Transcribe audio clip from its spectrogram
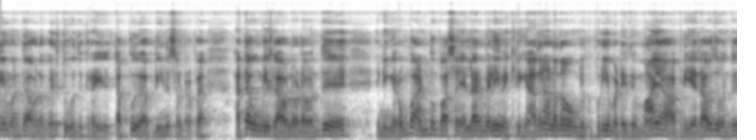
ஏன் வந்து அவளை வெறுத்து ஒதுக்குற? இது தப்பு அப்படின்னு சொல்கிறப்ப அதான் உங்களுக்கு அவளோட வந்து நீங்கள் ரொம்ப அன்பு பாசம் எல்லார் மேலேயும் வைக்கிறீங்க. அதனால தான் உங்களுக்கு புரிய மாட்டேங்குது. மாயா அப்படி ஏதாவது வந்து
